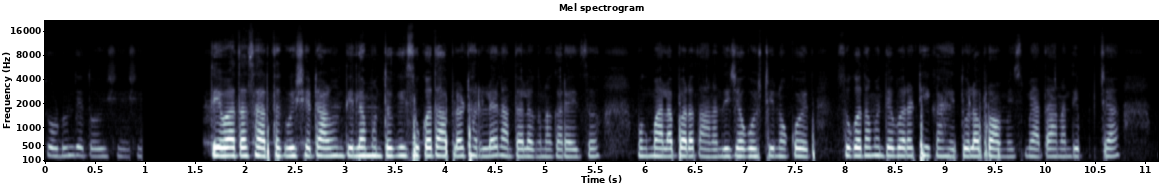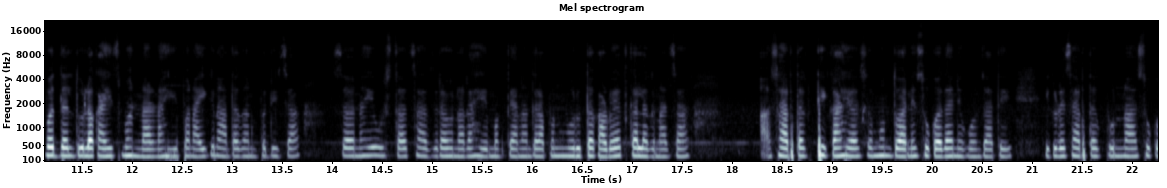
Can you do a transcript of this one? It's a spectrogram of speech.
सोडून देतो विषय. तेव्हा आता सार्थक विषय टाळून तिला म्हणतो की सुखदा आपलं ठरलंय ना आता लग्न करायचं. मग मला परत आनंदीच्या गोष्टी नको आहेत. सुखदा म्हणते बरं ठीक आहे तुला प्रॉमिस मी आता आनंदीच्या बद्दल तुला काहीच म्हणणार नाही. पण ऐक ना आता गणपतीचा सणही उत्साहात साजरा होणार आहे. मग त्यानंतर आपण मुहूर्त काढूयात का लग्नाचा? सार्थक ठीक आहे असं म्हणतो आणि सुखदा निघून जाते. इकडे सार्थक पुन्हा सुख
